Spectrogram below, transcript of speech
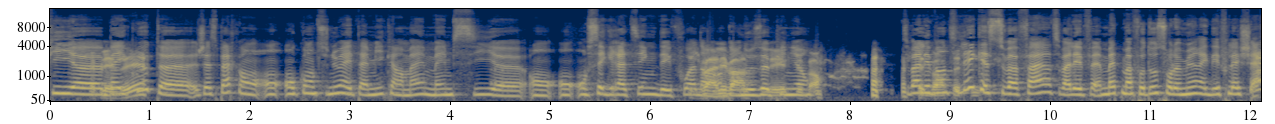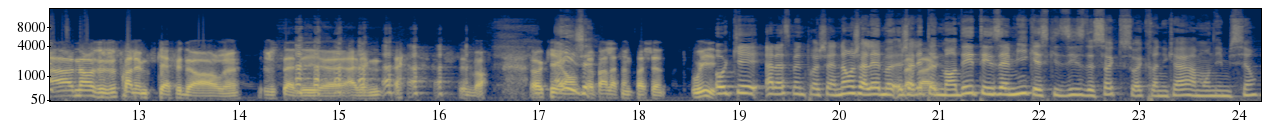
Puis, euh, ben écoute, euh, j'espère qu'on on, continue à être amis quand même, même si euh, on, on, on s'égratigne des fois dans, dans nos opinions. tu vas aller ventiler? Qu'est-ce que tu vas faire? Tu vas aller mettre ma photo sur le mur avec des fléchettes? Ah non, je vais juste prendre un petit café dehors, là. Juste aller... aller... C'est bon. OK, on se reparle la semaine prochaine. Oui. OK, à la semaine prochaine. Non, j'allais j'allais te demander, tes amis, qu'est-ce qu'ils disent de ça, que tu sois chroniqueur à mon émission?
